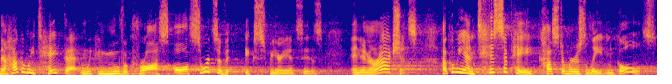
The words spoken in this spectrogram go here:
Now, how can we take that and we can move across all sorts of experiences and interactions? How can we anticipate customers' latent goals?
